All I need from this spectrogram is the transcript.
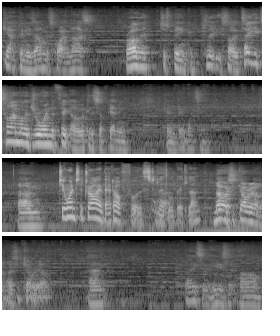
gap in his arm. It's quite nice. Rather than just being completely solid, take your time on the drawing the figure. Oh, look at this! I'm getting getting a bit wet here. Um, Do you want to dry that off for first a little bit, love? no, I should carry on. I should carry on. Um, basically, his little arm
